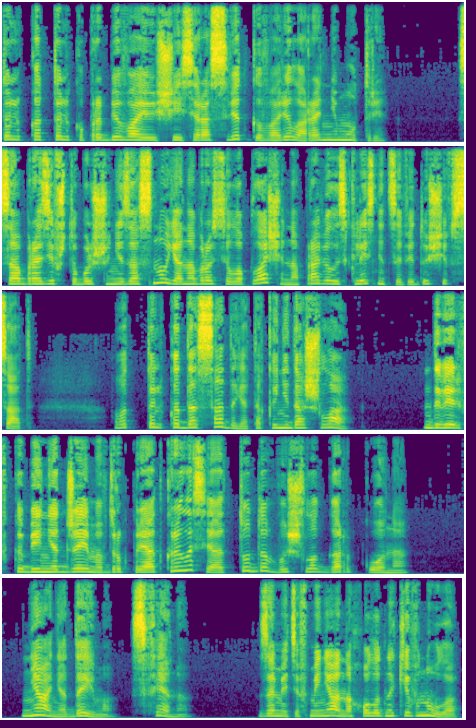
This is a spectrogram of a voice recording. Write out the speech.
Только-только пробивающийся рассвет говорил о раннем утре. Сообразив, что больше не засну, я набросила плащ и направилась к лестнице, ведущей в сад. Вот только до сада я так и не дошла. Дверь в кабинет Джейма вдруг приоткрылась, и оттуда вышла Гаргона. Няня Дейма, Сфена. Заметив меня, она холодно кивнула.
